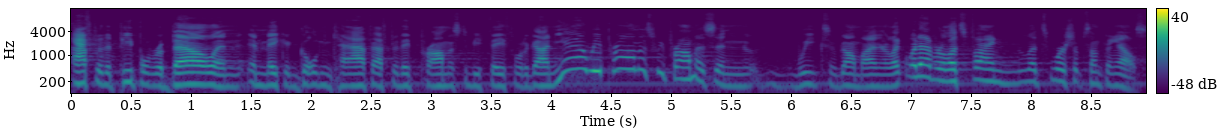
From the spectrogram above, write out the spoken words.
after the people rebel and, and make a golden calf after they've promised to be faithful to God. And, yeah, we promise, we promise. And weeks have gone by and they're like, whatever, let's find, let's worship something else.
